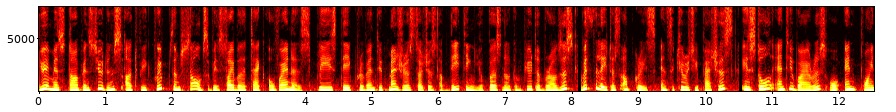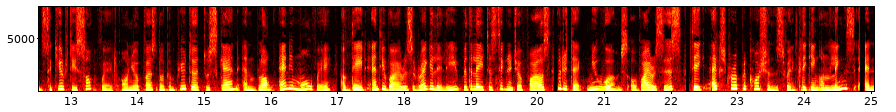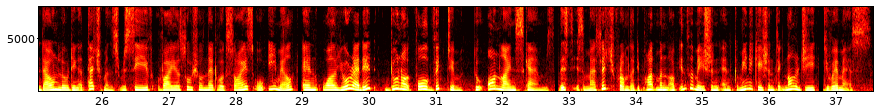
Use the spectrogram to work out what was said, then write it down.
UMS staff and students are to equip themselves with cyber attack awareness. Please take preventive measures such as updating your personal computer browsers with the latest upgrades and security patches, install antivirus or endpoint security software on your personal computer to scan and block any malware, update antivirus regularly with the latest signature files detect new worms or viruses, take extra precautions when clicking on links and downloading attachments received via social network sites or email, and while you're at it, do not fall victim to online scams. This is a message from the Department of Information and Communication Technology, UMS.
